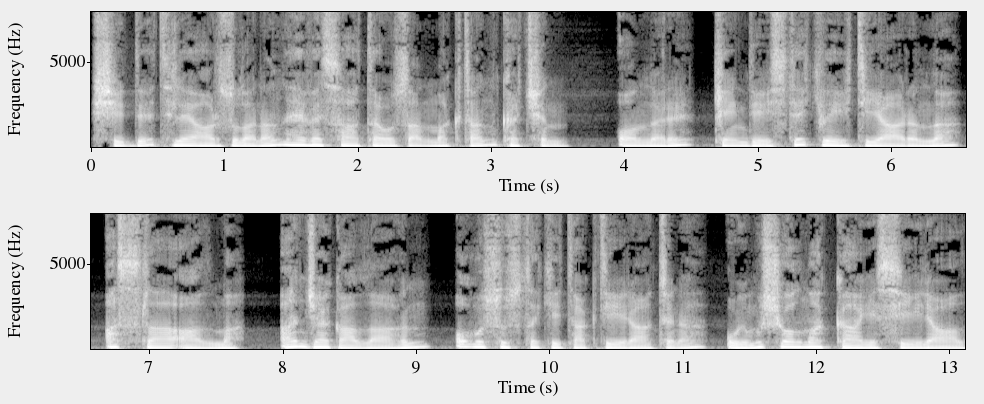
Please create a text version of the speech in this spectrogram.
Şiddetle arzulanan hevesata uzanmaktan kaçın. Onları kendi istek ve ihtiyarınla asla alma. Ancak Allah'ın o husustaki takdiratına uymuş olmak gayesiyle al.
